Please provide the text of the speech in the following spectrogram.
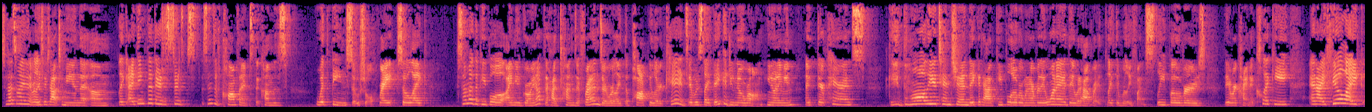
So that's one thing that really sticks out to me, and that, um, like, I think that there's a certain sense of confidence that comes with being social, right? So, like, some of the people I knew growing up that had tons of friends or were like the popular kids, it was like they could do no wrong. You know what I mean? Like, their parents gave them all the attention. They could have people over whenever they wanted. They would have, right, like, the really fun sleepovers. They were kind of clicky. And I feel like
